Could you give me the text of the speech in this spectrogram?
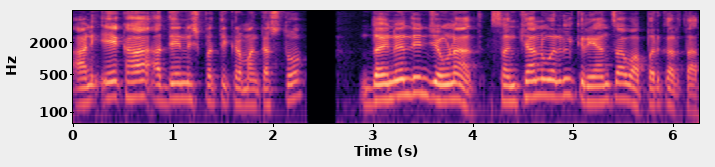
आणि एक हा अध्ययन निष्पत्ती क्रमांक असतो. दैनंदिन जीवनात संख्यांवरील क्रियांचा वापर करतात.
